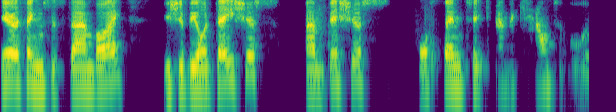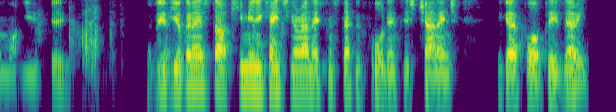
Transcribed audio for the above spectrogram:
Here are things to stand by. You should be audacious, ambitious, authentic, and accountable in what you do. So if you're going to start communicating around this and stepping forward into this challenge, you go forward, please, Zoe.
